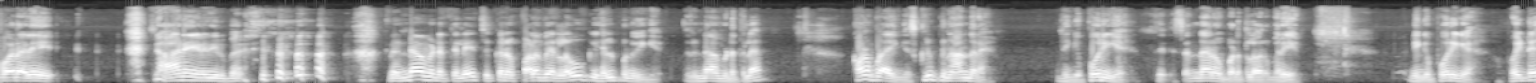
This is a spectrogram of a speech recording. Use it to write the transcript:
போடா நானே எழுதியிருப்பேன் ரெண்டாம் இடத்துல சிக்கர பல பேர் லவ்வுக்கு ஹெல்ப் பண்ணுவீங்க. ரெண்டாம் இடத்துல கவலைப்படாதீங்க. ஸ்கிரிப்ட் நான் தரேன். நீங்கள் போகிறீங்க சரி சந்தான படத்தில் வர மாதிரி. நீங்கள் போகிறீங்க போயிட்டு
